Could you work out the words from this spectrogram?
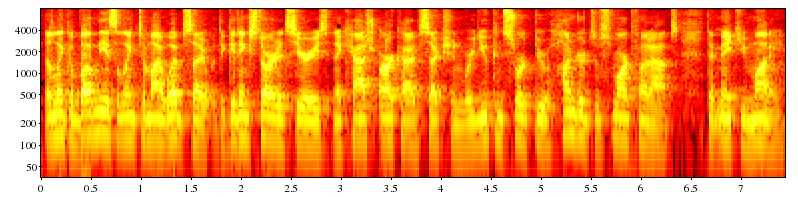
The link above me is a link to my website with the Getting Started series and a cash archive section where you can sort through hundreds of smartphone apps that make you money.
